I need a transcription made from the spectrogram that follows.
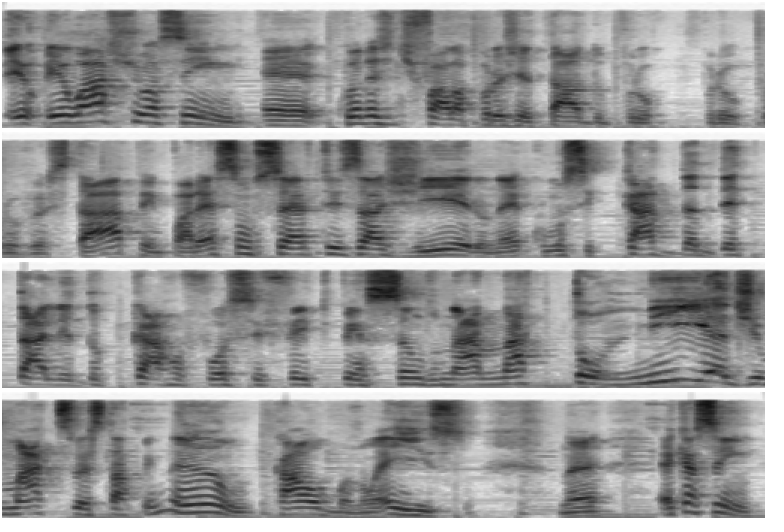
eu, eu acho assim, é, quando a gente fala projetado pro, pro, pro Verstappen, parece um certo exagero, né? Como se cada detalhe do carro fosse feito pensando na anatomia de Max Verstappen. Não, calma, não é isso, né? É que assim,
